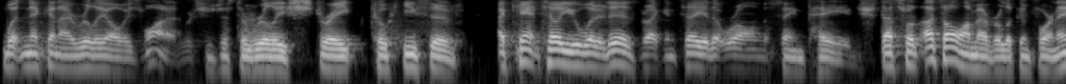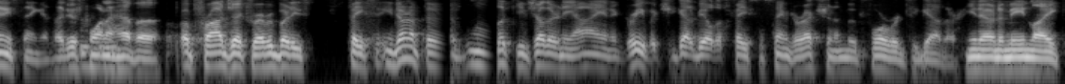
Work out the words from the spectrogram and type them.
what Nick and I really always wanted, which is just a mm-hmm. really straight, cohesive I can't tell you what it is, but I can tell you that we're all on the same page. That's what that's all I'm ever looking for in anything is I just mm-hmm. want to have a, a project where everybody's facing you don't have to look each other in the eye and agree, but you got to be able to face the same direction and move forward together. You know what I mean? Like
